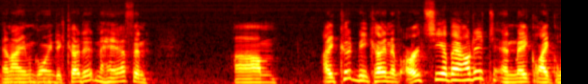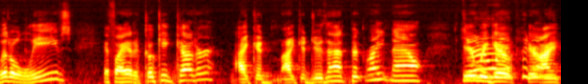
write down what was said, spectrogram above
and I'm going to cut it in half. And um, I could be kind of artsy about it and make like little leaves. If I had a cookie cutter, I could I could do that. But right now, here we go. Here I,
